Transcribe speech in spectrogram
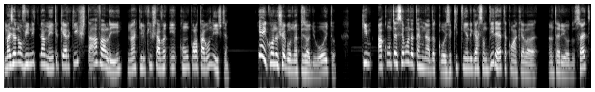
mas eu não vi nitidamente o que era que estava ali, naquilo que estava em, com o protagonista. E aí, quando chegou no episódio 8, que aconteceu uma determinada coisa que tinha ligação direta com aquela anterior do 7,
